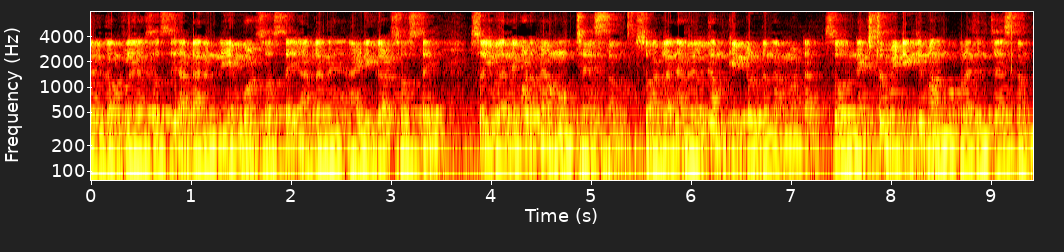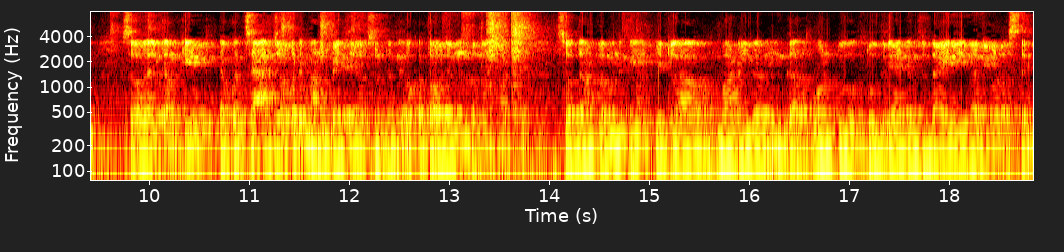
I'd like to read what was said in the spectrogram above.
వెల్కమ్ ఫ్లయర్స్ వస్తాయి అట్లానే నేమ్ బోర్డ్స్ వస్తాయి అట్లానే ఐడి కార్డ్స్ వస్తాయి. సో ఇవన్నీ కూడా మేము చేస్తాం. సో అట్లానే వెల్కమ్ కిట్ ఉంటుంది అనమాట సో నెక్స్ట్ మీటింగ్కి మనం ప్రజెంట్ చేస్తాం. సో వెల్కమ్ కిట్ యొక్క ఛార్జ్ ఒకటి మనం పే చేయాల్సి ఉంటుంది. ఒక థౌజండ్ ఉంటుంది అనమాట సో దాంట్లో మనకి ఇట్లా బాటిల్ కానీ ఇంకా one two two three items diary ఇవన్నీ కూడా వస్తాయి.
